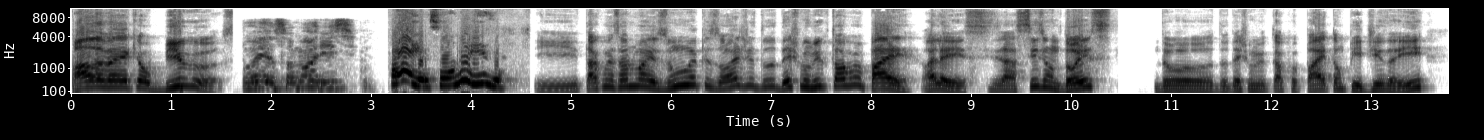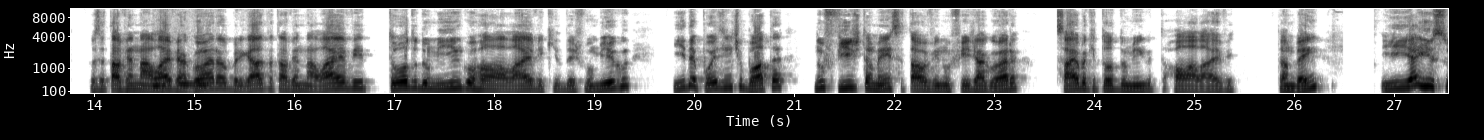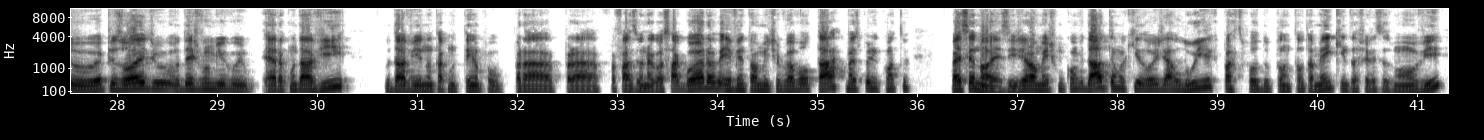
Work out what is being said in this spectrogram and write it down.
Fala, velho, que é o Bigos. Oi, eu sou o Maurício. Oi, eu sou a Luísa. E tá começando mais um episódio do Deixa Comigo Toca Pro Pai. Olha aí, a Season 2 do, do Deixa Comigo Toca Pro Pai, tão pedido aí. Você tá vendo na live uhum. agora, obrigado por estar tá vendo na live. Todo domingo rola a live aqui do Deixa Comigo. E depois a gente bota no feed também, se tá ouvindo o feed agora. Saiba que todo domingo rola a live também. E é isso, o episódio, o Deixa Comigo era com o Davi, o Davi não tá com tempo para fazer o negócio agora, eventualmente ele vai voltar, mas por enquanto vai ser nós. E geralmente com convidado, temos aqui hoje a Luia, que participou do plantão também, quinta-feira vocês vão ouvir.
